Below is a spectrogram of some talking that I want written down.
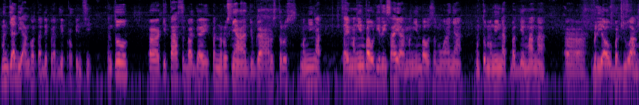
menjadi anggota DPRD provinsi. Tentu uh, kita sebagai penerusnya juga harus terus mengingat. Saya mengimbau diri saya, mengimbau semuanya untuk mengingat bagaimana uh, beliau berjuang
